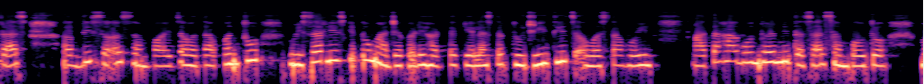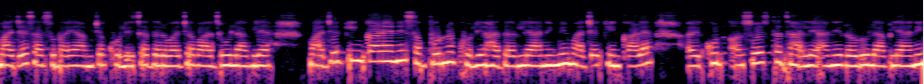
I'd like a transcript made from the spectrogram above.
त्रास अगदी सहज संपवायचा होता पण तू विसरलीस की तू माझ्याकडे हट्ट केलास तर तुझी तीच अवस्था होईल. आता हा गोंधळ मी तसाच संपवतो. माझ्या सासूबाई आमच्या खोलीचा दरवाजा वाजवू लागल्या. माझ्या किंकाळ्याने संपूर्ण खोली हादरली आणि मी माझ्या किंकाळ्या ऐकून अस्वस्थ झाले आणि रडू लागले आणि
